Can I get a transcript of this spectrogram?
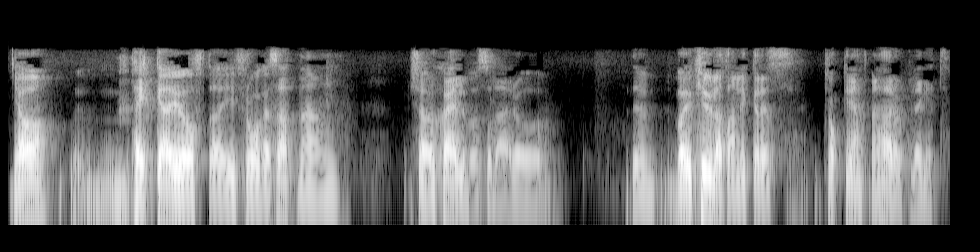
Ja, Pekka är ju ofta ifrågasatt när han kör själv och sådär och det var ju kul att han lyckades klockrent med det här upplägget.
